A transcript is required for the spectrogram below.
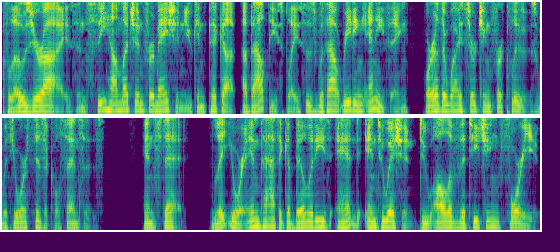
Close your eyes and see how much information you can pick up about these places without reading anything or otherwise searching for clues with your physical senses. Instead, let your empathic abilities and intuition do all of the teaching for you.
